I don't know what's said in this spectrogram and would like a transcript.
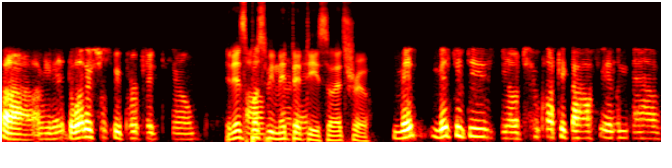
Uh, I mean, the weather's supposed to be perfect. You know, it is supposed um, to be mid fifties, so that's true. Mid mid fifties. You know, two o'clock kickoff in the Mav.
